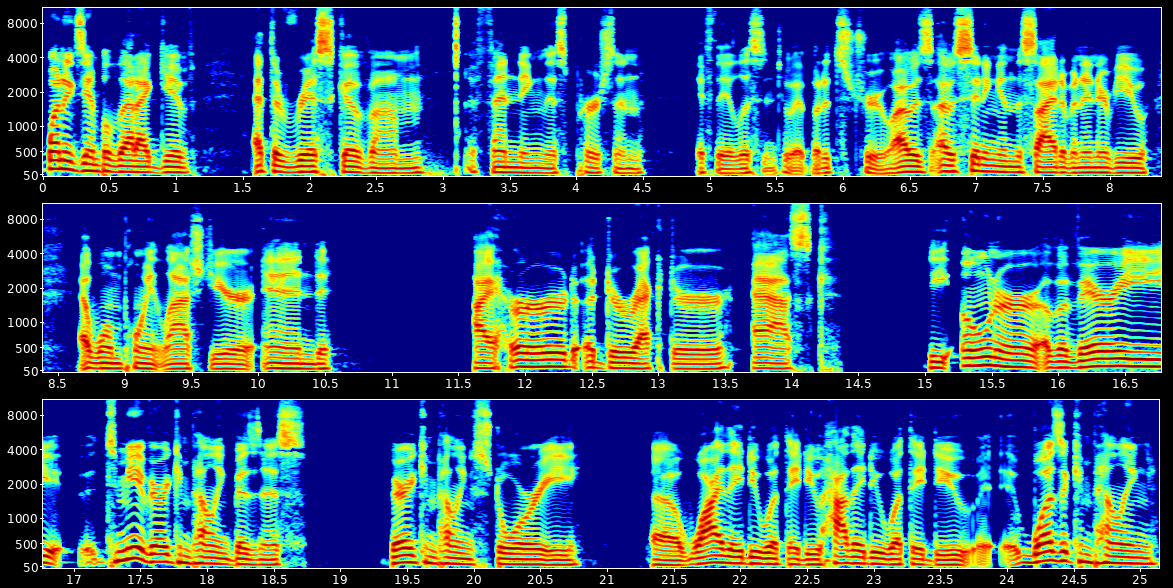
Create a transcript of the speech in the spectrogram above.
One example that I give at the risk of um, offending this person if they listen to it, but it's true. I was I was sitting in the side of an interview at one point last year and I heard a director ask the owner of a very to me a very compelling business, very compelling story uh, why they do what they do, how they do what they do. It was a compelling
